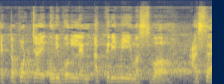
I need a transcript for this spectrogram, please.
একটা পর্যায়ে উনি বললেন, আকরিমি মাসওয়া, আসা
